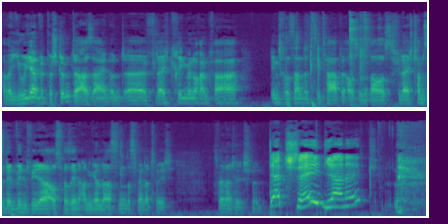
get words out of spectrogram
Aber Julian wird bestimmt da sein und äh, vielleicht kriegen wir noch ein paar interessante Zitate aus ihm raus. Vielleicht haben sie den Wind wieder aus Versehen angelassen. Das wäre natürlich, das wäre natürlich schlimm. That shade, Yannick!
